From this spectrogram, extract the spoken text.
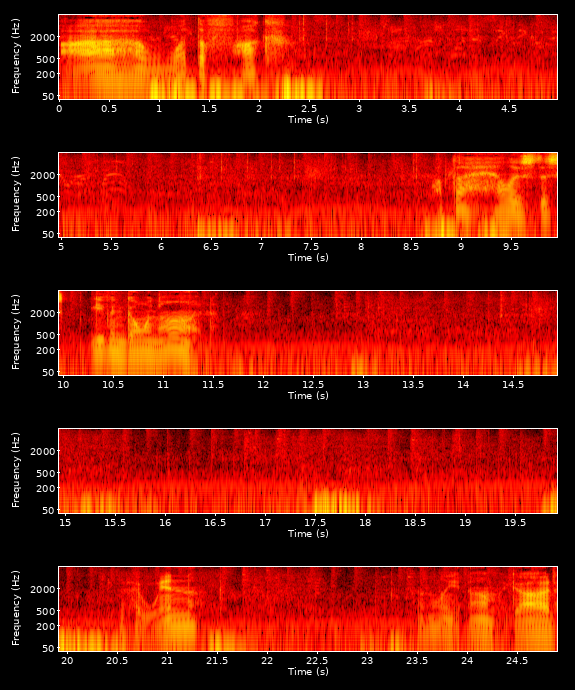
Ah, uh, what the fuck? The hell is this even going on? Did I win? Only, oh my god.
